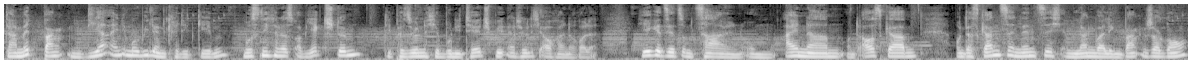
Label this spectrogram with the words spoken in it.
Damit Banken dir einen Immobilienkredit geben, muss nicht nur das Objekt stimmen, die persönliche Bonität spielt natürlich auch eine Rolle. Hier geht es jetzt um Zahlen, um Einnahmen und Ausgaben und das Ganze nennt sich im langweiligen Bankenjargon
